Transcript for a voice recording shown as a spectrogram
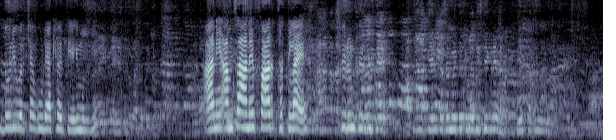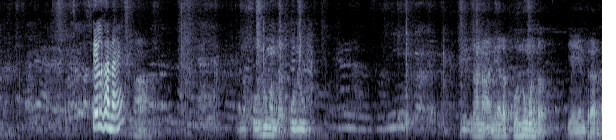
दोरीवरच्या उड्या खेळतीये ही मुलगी. आणि आमचा आणे फार थकलाय. फिरून फिरून. आपल्याला तेल कसं मिळते तुला दिसते इकडे ना. तेल कसं मिळते? तेल घाण आहे. त्याला कोलू म्हणतात कोलू. घाणा आणि याला कोलू म्हणतात या यंत्राला.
